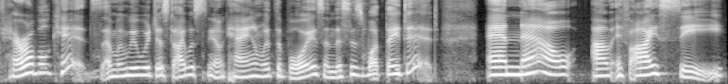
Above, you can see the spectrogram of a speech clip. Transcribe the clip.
terrible kids. I mean, we were just I was you know hanging with the boys, and this is what they did. And now, um, if I see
